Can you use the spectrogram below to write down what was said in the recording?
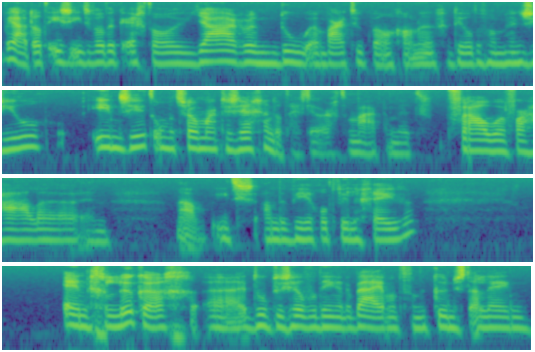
ja, dat is iets wat ik echt al jaren doe. En waar natuurlijk wel gewoon een gedeelte van mijn ziel in zit, om het zo maar te zeggen. En dat heeft heel erg te maken met vrouwenverhalen en nou, iets aan de wereld willen geven. En gelukkig uh, doe ik dus heel veel dingen erbij. Want van de kunst alleen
